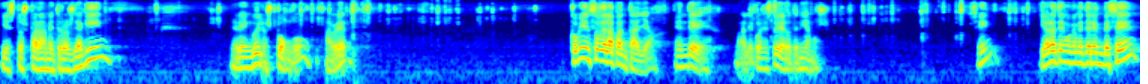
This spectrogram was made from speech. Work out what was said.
y estos parámetros de aquí. Me vengo y los pongo, a ver. Comienzo de la pantalla en D, vale, pues esto ya lo teníamos. ¿Sí? Y ahora tengo que meter en BC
